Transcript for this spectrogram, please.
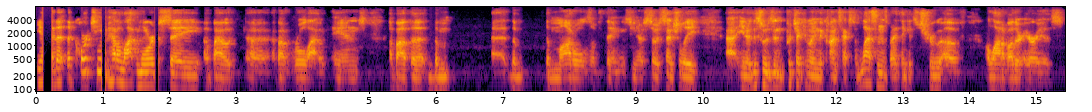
Yeah, the, the core team had a lot more to say about uh, about rollout and about the the uh, the the models of things. You know, so essentially, uh, you know, this was in particularly in the context of lessons, but I think it's true of a lot of other areas.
